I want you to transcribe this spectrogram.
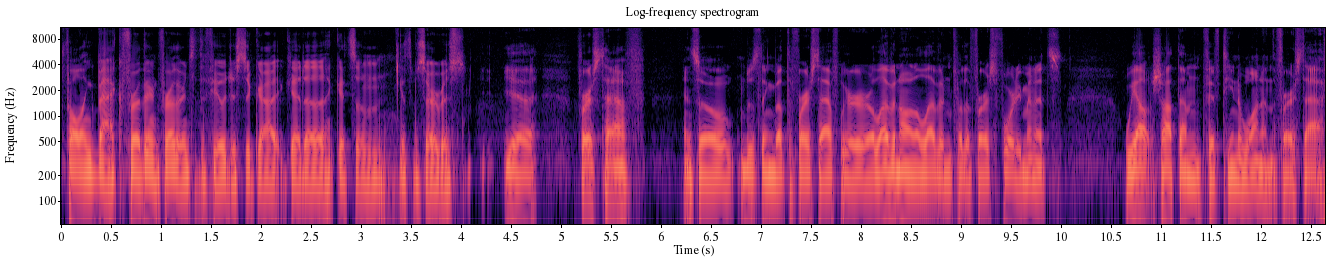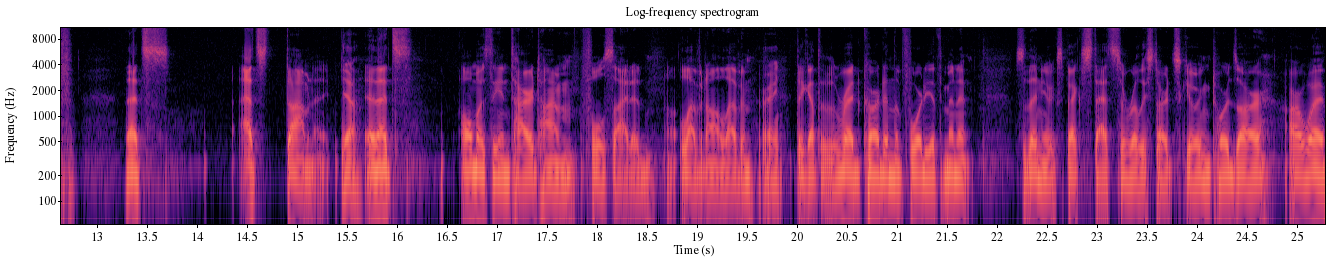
falling back further and further into the field just to gra- get uh get some get some service. Yeah, first half. And so just think about the first half, we were 11 on 11 for the first 40 minutes. We outshot them 15 to 1 in the first half. That's that's dominant. Yeah. And that's almost the entire time full sided 11 on 11. Right. They got the red card in the 40th minute. So then you expect stats to really start skewing towards our our way.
